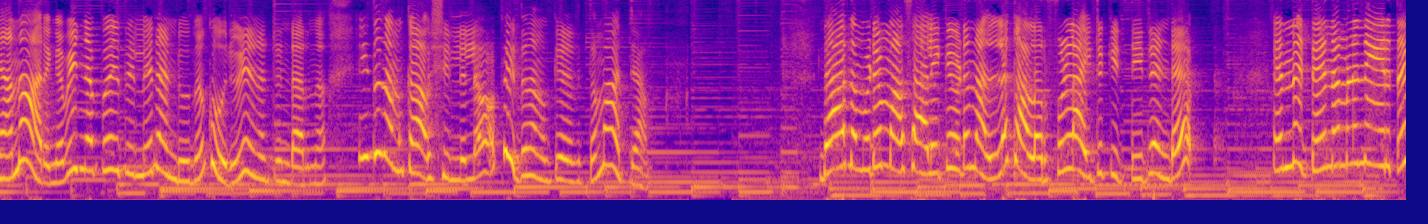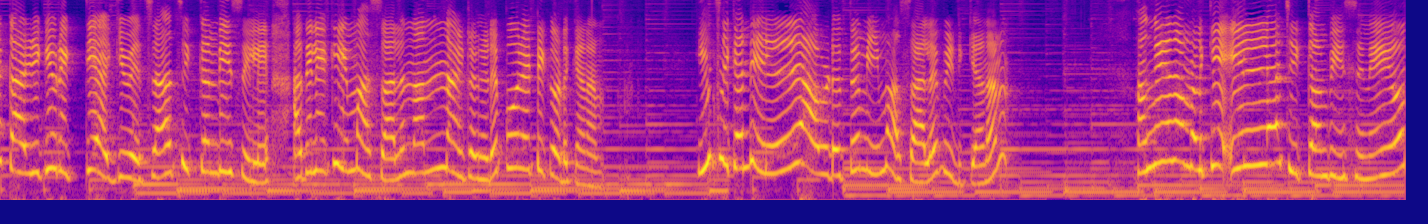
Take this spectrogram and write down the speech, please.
ഞാൻ നാരങ്ങ പിഴിഞ്ഞപ്പോ ഇതിൽ രണ്ടുമൂന്ന് കുരു വീണിട്ടുണ്ടായിരുന്നു. ഇത് നമുക്ക് ആവശ്യമില്ലല്ലോ അപ്പൊ ഇത് നമുക്ക് എടുത്ത് മാറ്റാം. ദാ നമ്മുടെ മസാലയ്ക്ക് ഇവിടെ നല്ല കളർഫുൾ ആയിട്ട് കിട്ടിയിട്ടുണ്ട്. എന്നിട്ട് നമ്മൾ നേരത്തെ കഴുകി വൃത്തിയാക്കി വെച്ച ആ ചിക്കൻ പീസില്ലേ അതിലേക്ക് ഈ മസാല നന്നായിട്ട് അങ്ങോട്ട് പുരട്ടി കൊടുക്കണം. ഈ ചിക്കന്റെ എല്ലായിടത്തും ഈ മസാല പിടിക്കണം. അങ്ങനെ നമ്മൾക്ക് എല്ലാ ചിക്കൻ പീസിനെയും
